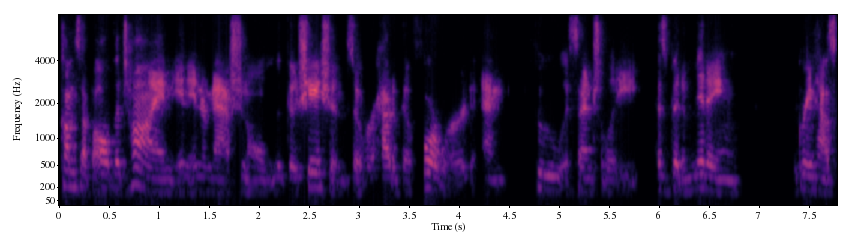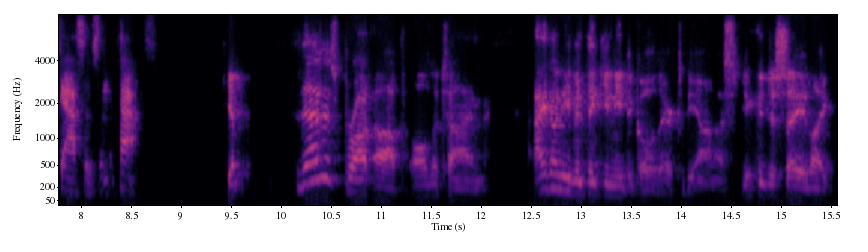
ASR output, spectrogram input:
comes up all the time in international negotiations over how to go forward and who essentially has been emitting greenhouse gases in the past. Yep. That is brought up all the time. I don't even think you need to go there, to be honest. You could just say, like,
